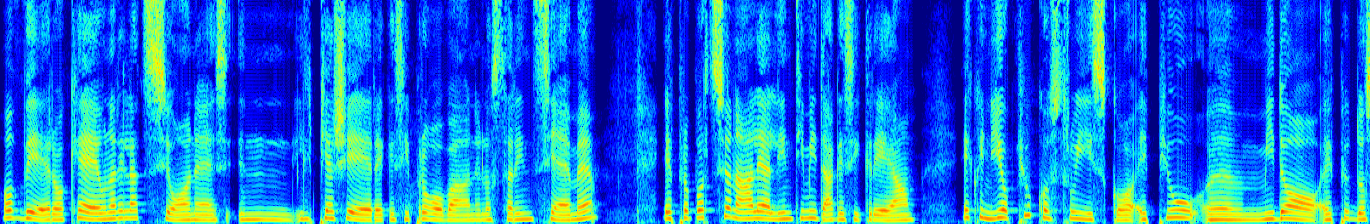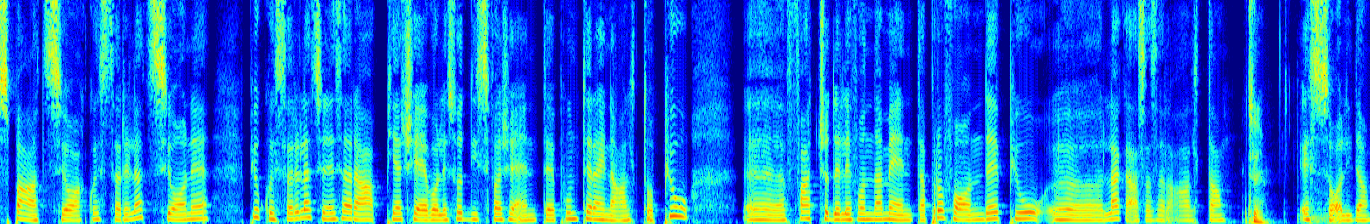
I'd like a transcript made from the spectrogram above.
ovvero che una relazione, il piacere che si prova nello stare insieme è proporzionale all'intimità che si crea. E quindi io più costruisco e più eh, mi do e più do spazio a questa relazione, più questa relazione sarà piacevole, soddisfacente, punterà in alto. Più eh, faccio delle fondamenta profonde, più eh, la casa sarà alta sì. e solida.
